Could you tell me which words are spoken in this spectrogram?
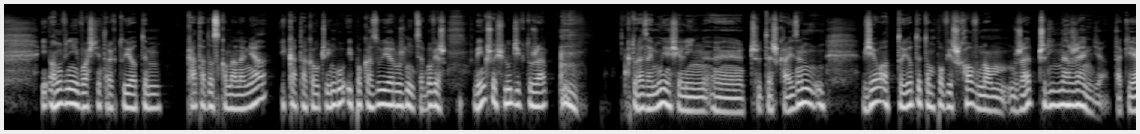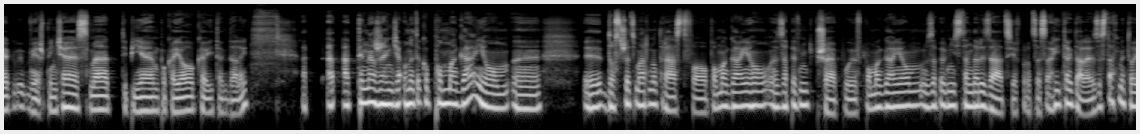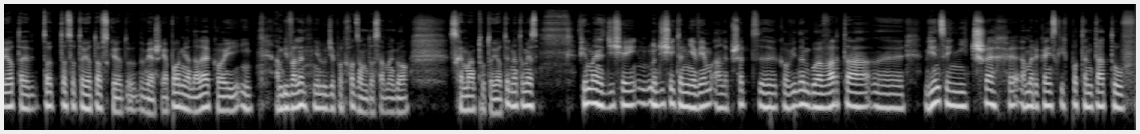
i on w niej właśnie traktuje o tym kata doskonalenia i kata coachingu i pokazuje różnicę, bo wiesz, większość ludzi, która, która zajmuje się Lean e, czy też Kaizen, wzięła od Toyoty tą powierzchowną rzecz, czyli narzędzia, takie jak, wiesz, 5S, MET, TPM, Pokajoke i tak dalej. A, a, te narzędzia, one tylko pomagają y, Y, dostrzec marnotrawstwo, pomagają zapewnić przepływ, pomagają zapewnić standaryzację w procesach i tak dalej. Zostawmy Toyotę, to, to co Toyotowskie, to, wiesz, Japonia daleko i, i ambiwalentnie ludzie podchodzą do samego schematu Toyoty. Natomiast firma jest dzisiaj, no dzisiaj to nie wiem, ale przed COVID-em była warta więcej niż trzech amerykańskich potentatów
